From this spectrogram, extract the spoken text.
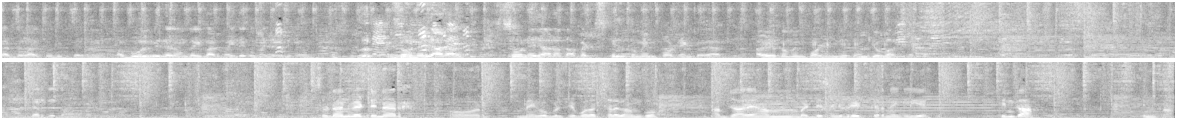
कर दो भाई कोई दिक्कत नहीं है। और बोल भी दे रहा हूँ कई बार भाई देखो मैं नींद में हूँ सोने जा रहा है। सोने जा रहा था बट स्टिल तुम इम्पोर्टेंट हो यार। अगर तुम इम्पोर्टेंट नहीं हो तो क्यों बात करता कर देता हूँ। सो डन विद डिनर और मैंगो कुल्फी बहुत अच्छा लगा हमको। अब जा रहे हैं हम बर्थडे सेलिब्रेट करने के लिए। इनका इनका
